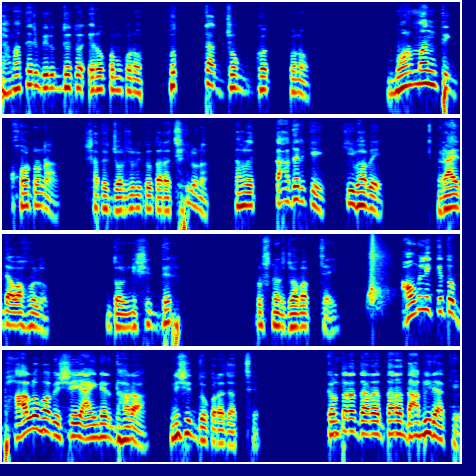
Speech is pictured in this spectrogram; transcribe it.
জামাতের বিরুদ্ধে তো এরকম কোনো হত্যাযোগ্য, কোনো মর্মান্তিক ঘটনার সাথে জর্জরিত তারা ছিল না। তাহলে তাদেরকে কীভাবে রায় দেওয়া হলো? দল নিষিদ্ধের প্রশ্নের জবাব চাই। আওয়ামী লীগকে তো ভালোভাবে সেই আইনের ধারা নিষিদ্ধ করা যাচ্ছে। কারণ তারা তারা তারা দাবি রাখে,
